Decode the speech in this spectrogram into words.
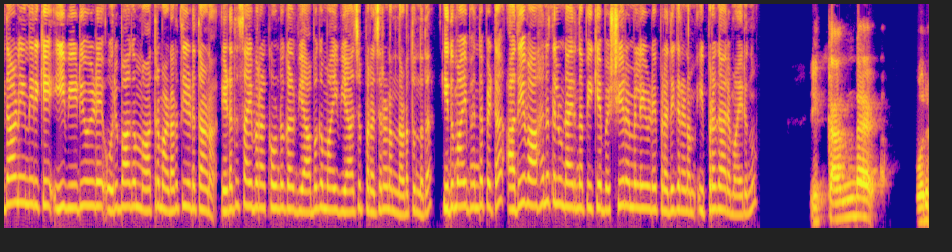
ഇതാണ് എന്നിരിക്കെ ഈ വീഡിയോയുടെ ഒരു ഭാഗം മാത്രം അടർത്തിയെടുത്താണ് ഇടത് സൈബർ അക്കൌണ്ടുകൾ വ്യാപകമായി വ്യാജ പ്രചരണം നടത്തുന്നത്. ഇതുമായി ബന്ധപ്പെട്ട് അതേ വാഹനത്തിലുണ്ടായിരുന്ന P K Basheer M L എയുടെ പ്രതികരണം ഇപ്രകാരമായിരുന്നു. ഈ കണ്ട ഒരു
